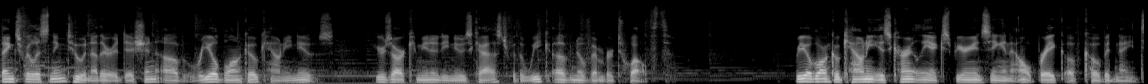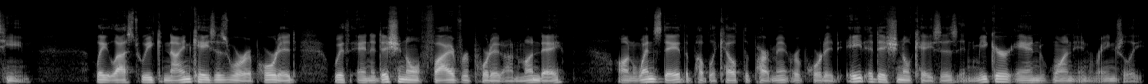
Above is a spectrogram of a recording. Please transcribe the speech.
Thanks for listening to another edition of Rio Blanco County News. Here's our community newscast for the week of November 12th. Rio Blanco County is currently experiencing an outbreak of COVID 19. Late last week, nine cases were reported, with an additional five reported on Monday. On Wednesday, the Public Health Department reported eight additional cases in Meeker and one in Rangeley.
